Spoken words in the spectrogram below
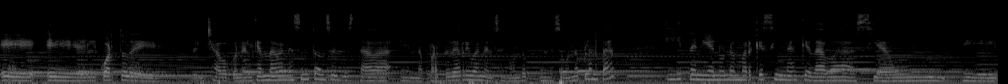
Eh, eh, el cuarto de- del chavo con el que andaba en ese entonces estaba en la parte de arriba, en, el segundo, en la segunda planta. Y tenían una marquesina que daba hacia un, eh,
